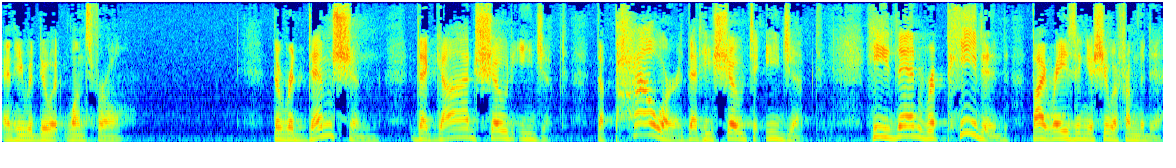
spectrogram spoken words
And he would do it once for all. The redemption that God showed Egypt, the power that he showed to Egypt, he then repeated by raising Yeshua from the dead.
